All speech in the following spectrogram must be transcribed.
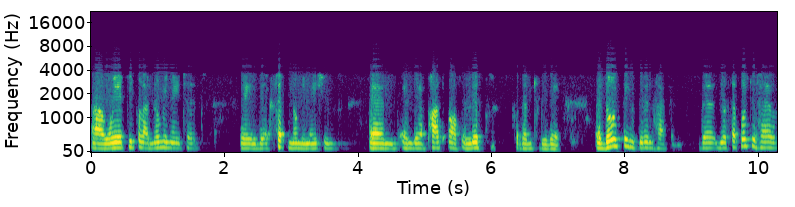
uh, where people are nominated, they, they accept nominations, and, and they're part of a list for them to be there. Uh, those things didn't happen. The, you're supposed to have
